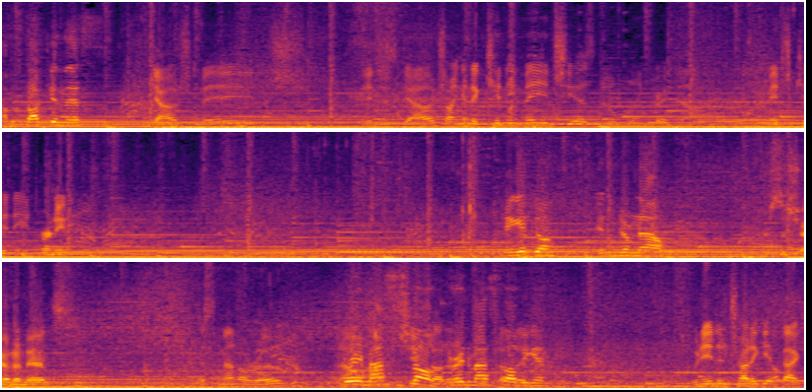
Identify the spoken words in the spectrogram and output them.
I'm stuck in this. Gouge mage. Mage is gouge. I'm gonna kidney mage. He has no blink right now. Mage kidney. Burning. Can't get to him. Get to him now. There's a shadow dance. Dismantle rogue. No, Ready, I'm master spell. shotting, Ready, chief master spell shotting. begin. We need to try to get back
